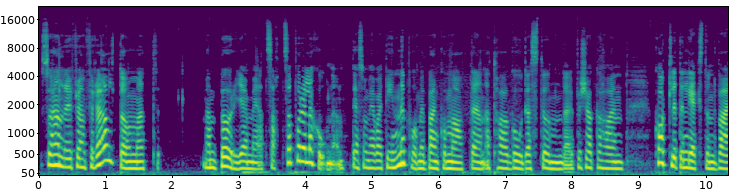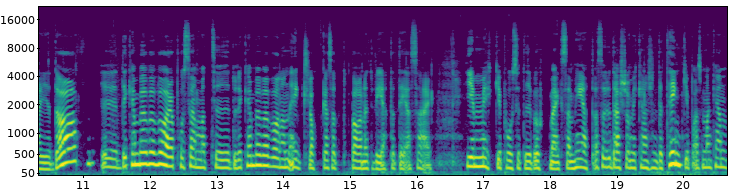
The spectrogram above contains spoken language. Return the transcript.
så handlar det framförallt om att man börjar med att satsa på relationen. Det som vi har varit inne på med bankomaten, att ha goda stunder, försöka ha en kort liten lekstund varje dag. Eh, Det kan behöva vara på samma tid och det kan behöva vara någon äggklocka så att barnet vet att det är så här. Ge mycket positiv uppmärksamhet, alltså det där som vi kanske inte tänker på. Alltså man kan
